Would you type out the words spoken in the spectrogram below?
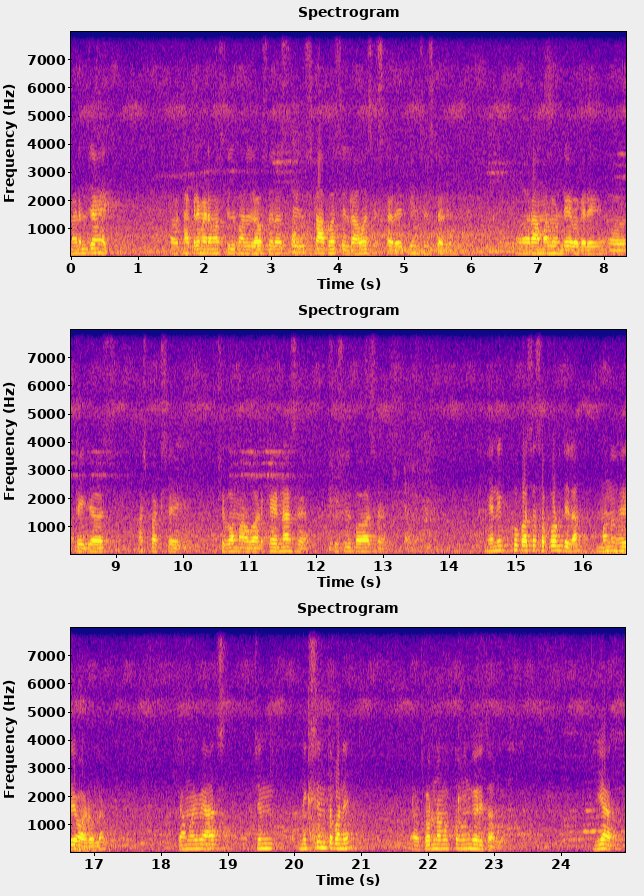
madam जे आहेत ठाकरे मॅडम असतील भालेराव सर असतील स्टाफ असेल रावळ सिस्टर आहेत भीम सिस्टर आहेत रामा लोंडे वगैरे तेजस अशफाक शेख शुभम आव्हाड खेळणार सर सुशील पवार सर. यांनी खूप असा सपोर्ट दिला मनोधैर्य वाढवलं. त्यामुळे मी आज चिन निश्चिंतपणे करोनामुक्त होऊन घरी चाललो. यात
